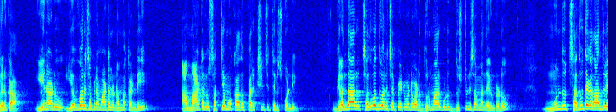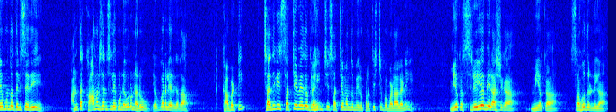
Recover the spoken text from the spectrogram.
గనుక ఈనాడు ఎవ్వరు చెప్పిన మాటలు నమ్మకండి ఆ మాటలు సత్యమో కాదో పరీక్షించి తెలుసుకోండి. గ్రంథాలు చదవద్దు అని చెప్పేటువంటి వాడు దుర్మార్గుడు దుష్టుని సంబంధం అయి ఉంటాడు. ముందు చదివితే కదా అందులో ఏముందో తెలిసేది? అంత కామన్ సెన్స్ లేకుండా ఎవరున్నారు? ఎవ్వరు లేరు కదా. కాబట్టి చదివి సత్యమేదో గ్రహించి సత్యమందు మీరు ప్రతిష్ఠింపబడాలని మీ యొక్క శ్రేయోభిలాషిగా మీ యొక్క సహోదరునిగా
